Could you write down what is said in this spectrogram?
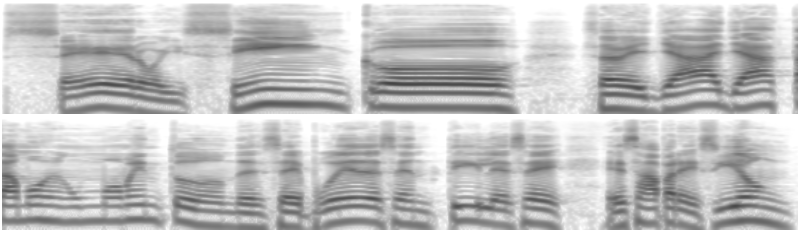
0 y 5. ¿Sabes? Ya, ya estamos en un momento donde se puede sentir ese, esa presión.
